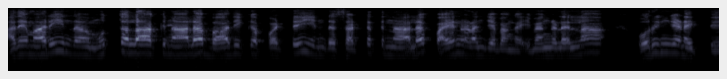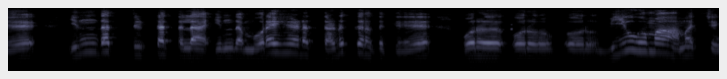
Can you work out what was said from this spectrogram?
அதே மாதிரி இந்த முத்தலாக்குனால பாதிக்கப்பட்டு இந்த சட்டத்தினால பயனடைஞ்சவங்க இவங்களெல்லாம் ஒருங்கிணைத்து இந்த திட்டத்துல இந்த முறைகேடை தடுக்கிறதுக்கு ஒரு ஒரு ஒரு வியூகமா அமைச்சு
